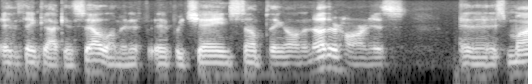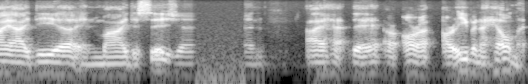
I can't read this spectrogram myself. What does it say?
and think I can sell them. And if, if we change something on another harness and it's my idea and my decision, and I have they are, or, or even a helmet,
